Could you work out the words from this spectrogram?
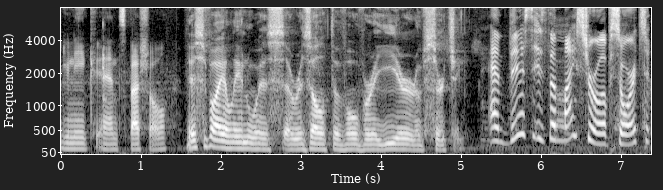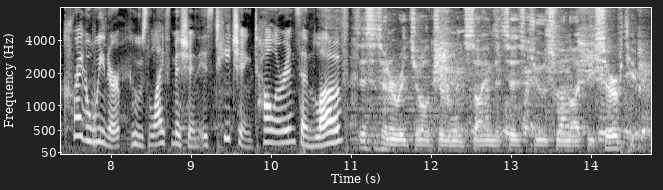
unique and special. This violin was a result of over a year of searching. And this is the maestro of sorts, Craig Wiener, whose life mission is teaching tolerance and love. This is an original German sign that says Jews will not be served here.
